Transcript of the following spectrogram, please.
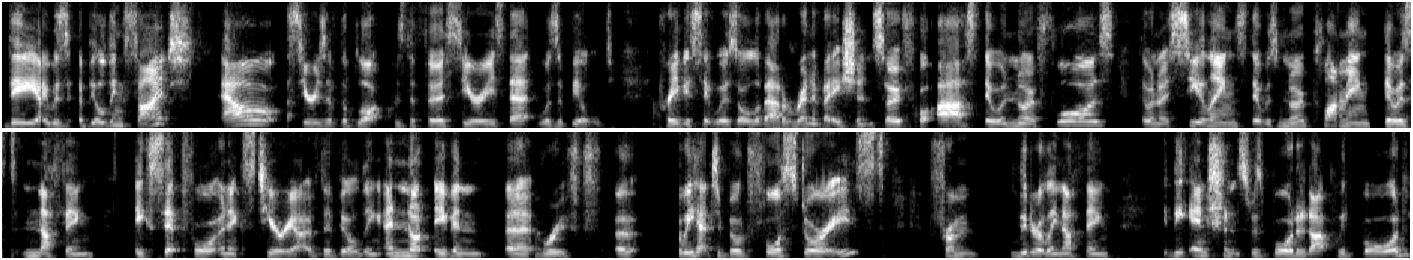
the it was a building site. Our series of the block was the first series that was a build. Previously, it was all about a renovation. So for us, there were no floors, there were no ceilings, there was no plumbing, there was nothing except for an exterior of the building and not even a roof. Uh, we had to build four stories from literally nothing. The entrance was boarded up with board,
